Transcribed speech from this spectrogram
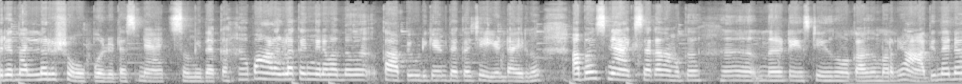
ഒരു നല്ലൊരു ഷോപ്പ് കേട്ടോ സ്നാക്സും ഇതൊക്കെ. അപ്പോൾ ആളുകളൊക്കെ ഇങ്ങനെ വന്ന് കാപ്പി കുടിക്കാൻ ഇതൊക്കെ ചെയ്യണ്ടായിരുന്നു. അപ്പോൾ സ്നാക്സൊക്കെ നമുക്ക് ഒന്ന് ടേസ്റ്റ് ചെയ്ത് നോക്കാമെന്ന് പറഞ്ഞു. ആദ്യം തന്നെ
